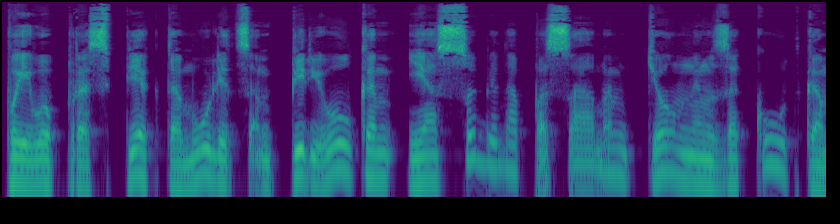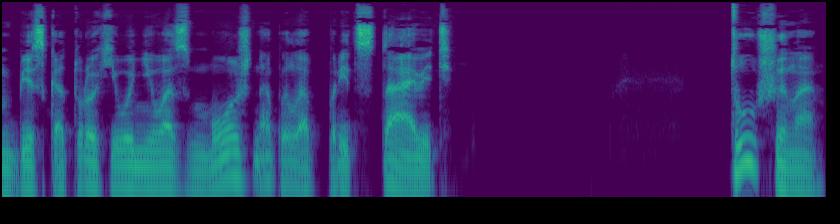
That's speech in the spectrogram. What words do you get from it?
по его проспектам, улицам, переулкам и особенно по самым темным закуткам, без которых его невозможно было представить. «Тушина»,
